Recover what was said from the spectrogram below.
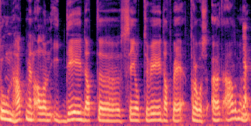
toen had men al een idee dat uh, CO2, dat wij trouwens uitademen, ja.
